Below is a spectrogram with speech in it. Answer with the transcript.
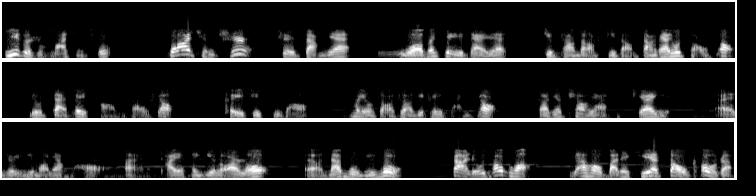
一个是华清池。华清池是当年我们这一代人经常到洗澡。当年有早票，有单位发的早票，可以去洗澡。没有早票，你可以买票，当年票价很便宜，哎，就是一毛两毛。哎，它也分一楼、二楼，呃，男部、女部，大柳条框，然后把那鞋倒扣着，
